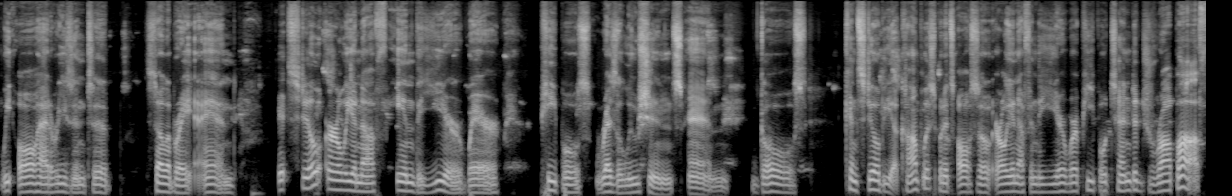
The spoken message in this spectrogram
we all had a reason to celebrate and it's still early enough in the year where people's resolutions and goals can still be accomplished, but it's also early enough in the year where people tend to drop off.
